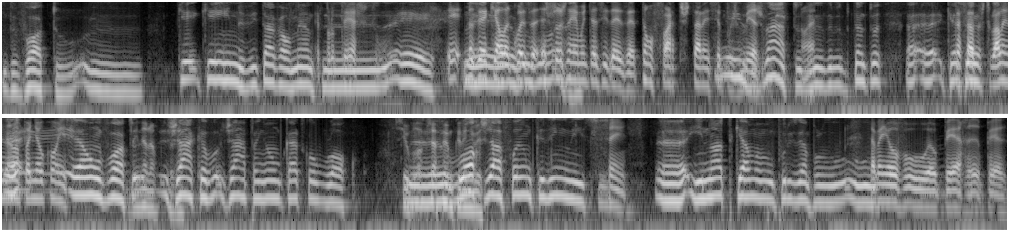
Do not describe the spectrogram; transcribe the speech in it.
de voto uh, que é, que é inevitavelmente. É protesto. É, é mas é, é, aquela coisa, as pessoas nem têm muitas ideias, é tão farto de estarem sempre os mesmos. Exato, é? de, de, portanto. Caçado Portugal ainda não é, apanhou com isso. É um voto. Não, já, acabou, já apanhou um bocado com o Bloco. Sim, o Bloco já foi um bocadinho o Bloco isso. já foi um bocadinho isso. Sim. Uh, e note que há, uma, por exemplo. O, Também houve o, o PR, PR,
